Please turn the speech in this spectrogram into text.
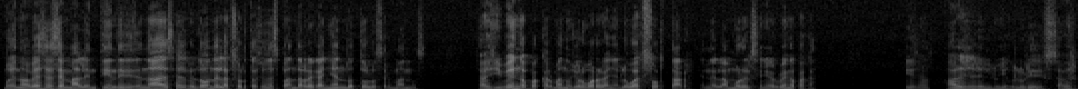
Bueno, a veces se malentiende y dicen, no, ese el don de la exhortación es para andar regañando a todos los hermanos. Ay, venga para acá, hermano, yo lo voy a regañar, lo voy a exhortar en el amor del Señor, venga para acá. Y decimos, aleluya, gloria a Dios. A ver,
